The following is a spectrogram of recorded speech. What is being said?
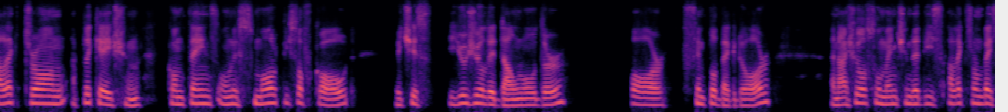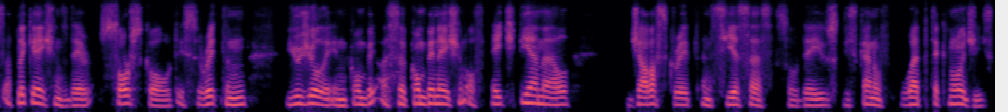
Electron application contains only small piece of code, which is usually downloader or simple backdoor. And I should also mention that these Electron-based applications, their source code is written usually in as a combination of HTML, JavaScript, and CSS. So they use these kind of web technologies.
